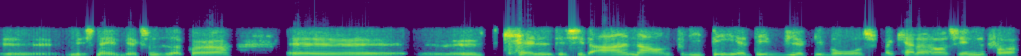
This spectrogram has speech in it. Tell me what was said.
øh, medicinalvirksomheder gøre, øh, øh, kalde det sit eget navn, fordi det her, det er virkelig vores, man kalder det også inden for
